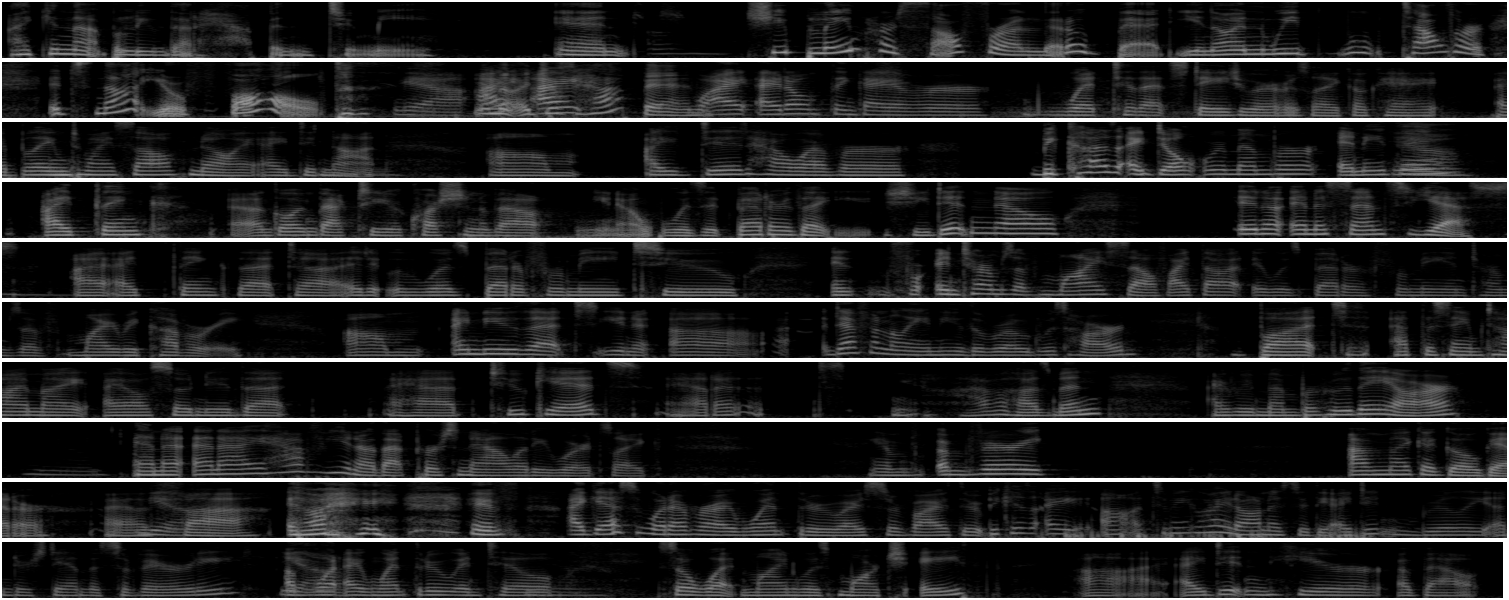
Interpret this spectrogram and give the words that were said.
I cannot believe that happened to me. And she blamed herself for a little bit, you know, and we will tell her it's not your fault. Yeah. you know, I, it just I, happened. Well, I, I don't think I ever went to that stage where it was like, okay, I blamed myself. No, I, I did not. Mm. Um, I did, however, because I don't remember anything, yeah. I think, uh, going back to your question about, you know, was it better that she didn't know? In a, in a sense, yes. I, I think that uh, it, it, was better for me to, in, for, in terms of myself, I thought it was better for me in terms of my recovery. Um, I knew that, you know, uh, definitely knew the road was hard, but at the same time, I, I also knew that I had two kids. I had a, you know, I have a husband. I remember who they are. Yeah. And, and I have, you know, that personality where it's like, I'm, I'm very I'm like a go getter. If yeah. uh, if I if I guess whatever I went through, I survived through because I uh, to be quite honest with you, I didn't really understand the severity of yeah. what I went through until yeah. so what mine was March eighth. Uh, I didn't hear about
